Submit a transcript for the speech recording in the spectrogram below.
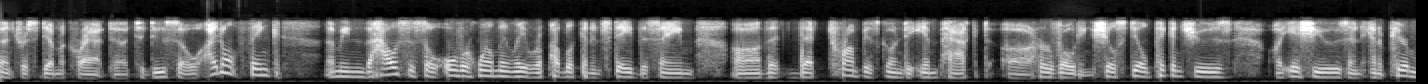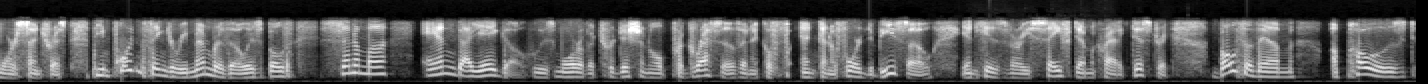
centrist Democrat uh, to do so. I don't think. I mean, the House is so overwhelmingly Republican and stayed the same uh, that that Trump is going to impact uh, her voting. She'll still pick and choose uh, issues and, and appear more centrist. The important thing to remember, though, is both Sinema and Gallego, who is more of a traditional progressive and, and can afford to be so in his very safe Democratic district, both of them opposed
